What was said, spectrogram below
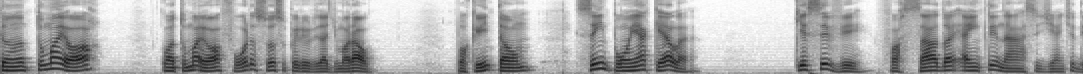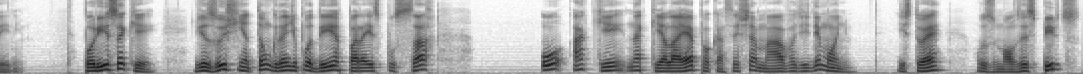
tanto maior quanto maior for a sua superioridade moral. Porque então se impõe aquela que se vê forçado a inclinar-se diante dele. Por isso é que Jesus tinha tão grande poder para expulsar o a que naquela época se chamava de demônio, isto é, os maus espíritos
